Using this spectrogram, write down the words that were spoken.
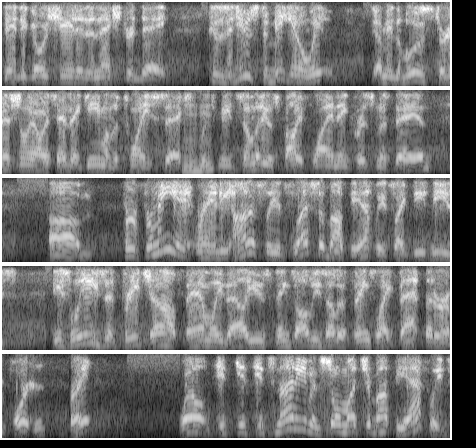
they negotiated an extra day because it used to be, you know, we. I mean, the Blues traditionally always had that game on the 26th, which means somebody was probably flying in Christmas Day. And um, for for me, Randy, honestly, it's less about the athletes. Like the, these these leagues that preach out family values, things, all these other things like that that are important, right? Well, it, it, it's not even so much about the athletes.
